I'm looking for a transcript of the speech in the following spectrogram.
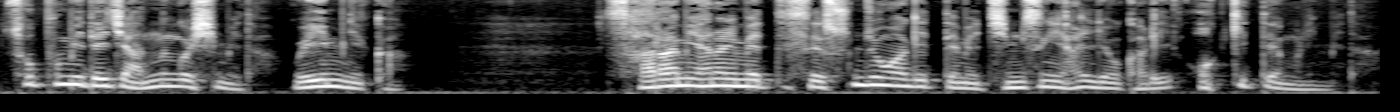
소품이 되지 않는 것입니다. 왜입니까? 사람이 하나님의 뜻에 순종하기 때문에 짐승이 할 역할이 없기 때문입니다.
